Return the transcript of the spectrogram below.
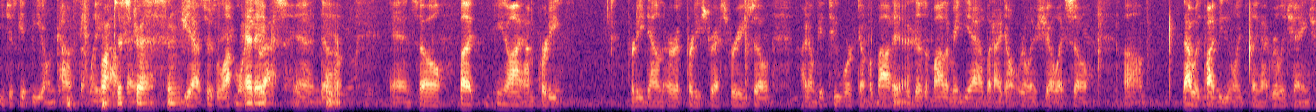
you just get beat on constantly. Lots of stress and Yes, there's a lot more Headaches. stress, and um, and so, but you know, I, I'm pretty pretty down to earth, pretty stress free, so I don't get too worked up about it. Yeah. It doesn't bother me, yeah, but I don't really show it. So um, that would probably be the only thing I'd really change.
